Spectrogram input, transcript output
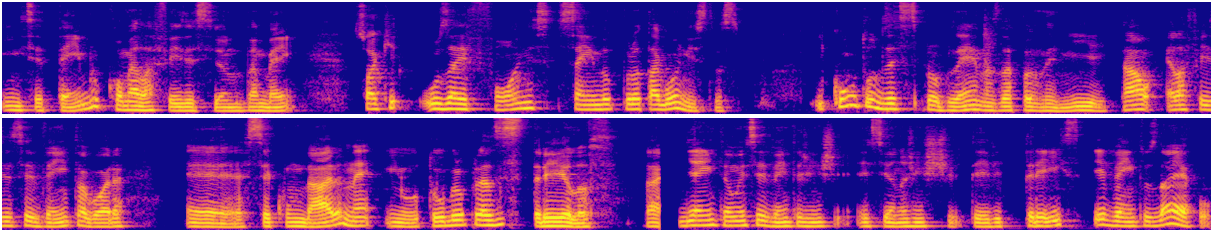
em setembro, como ela fez esse ano também, só que os iPhones sendo protagonistas. E com todos esses problemas da pandemia e tal, ela fez esse evento agora é, secundária, né, em outubro para as estrelas. Tá? E aí então esse evento a gente, esse ano a gente teve três eventos da Apple.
